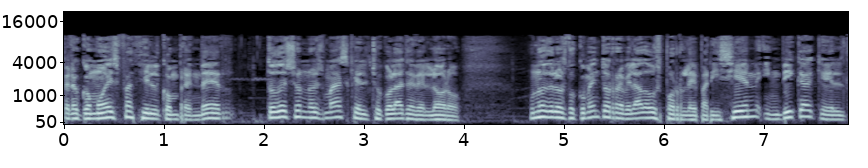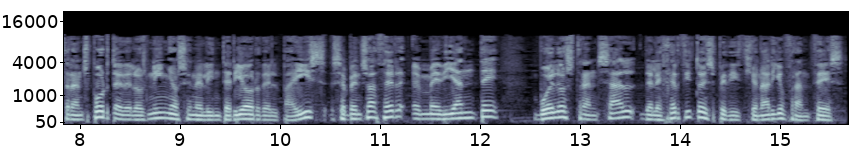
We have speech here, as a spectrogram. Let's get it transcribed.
Pero como es fácil comprender, todo eso no es más que el chocolate del loro. Uno de los documentos revelados por Le Parisien indica que el transporte de los niños en el interior del país se pensó hacer mediante vuelos transal del ejército expedicionario francés.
